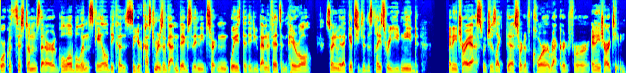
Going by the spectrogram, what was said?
work with systems that are global in scale because your customers have gotten big. So they need certain ways that they do benefits and payroll. So anyway, that gets you to this place where you need an HRIS, which is like the sort of core record for an HR team.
